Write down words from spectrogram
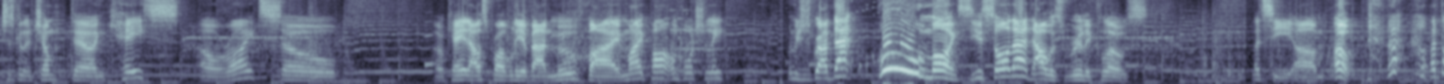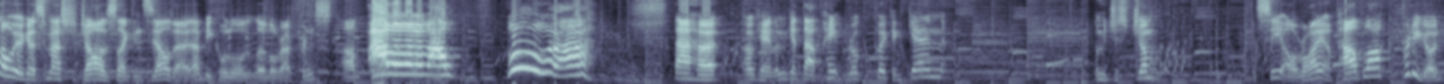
just gonna jump down in case. Alright, so Okay, that was probably a bad move by my part, unfortunately. Let me just grab that. Whoo, Moix, you saw that? That was really close. Let's see, um, oh! I thought we were gonna smash the jaws like in Zelda. That'd be a cool little, little reference. Um, ow, ow, ow, ow, Woo, ah! That hurt. Okay, let me get that paint real quick again. Let me just jump. Let's see, alright, a power block. Pretty good.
